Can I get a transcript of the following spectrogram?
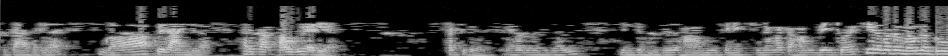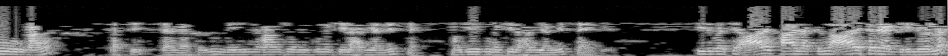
කතා කරලා ගාක් වෙලා ඉඳලා අර කවුරු ඇරියා. සත්‍ය කරලා. එයාට මොකද මේක හොඳ හාමුදුර කෙනෙක් ඉන්නමට හම්බෙන්න ඕන කියනකොට මම දෝංගාල පස්සේ දැනගත්තලු මේ ඉන්න හාමුදුරනේ ගුණ කියලා හරියන්නේ නැහැ. මගේ ගුණ කියලා හරියන්නේ නැහැ කියලා. ඊට පස්සේ ආය කාලයක් ඉඳලා ආයතරයක් ගිහිල්ලා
